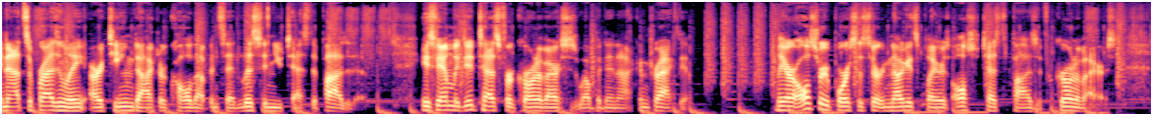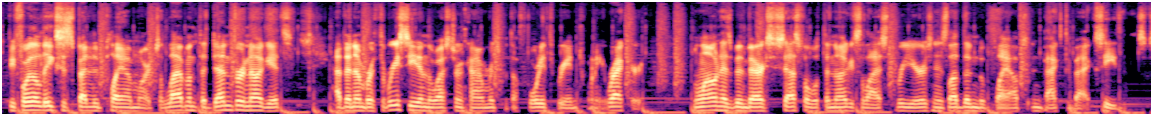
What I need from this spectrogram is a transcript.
And not surprisingly, our team doctor called up and said, Listen, you tested positive. His family did test for coronavirus as well, but did not contract it. There are also reports that certain Nuggets players also tested positive for coronavirus. Before the league suspended play on March 11th, the Denver Nuggets had the number three seed in the Western Conference with a 43 and 20 record. Malone has been very successful with the Nuggets the last three years and has led them to playoffs in back-to-back seasons.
